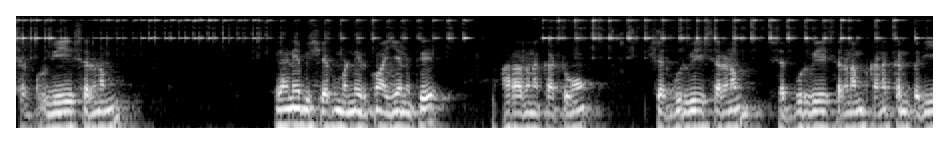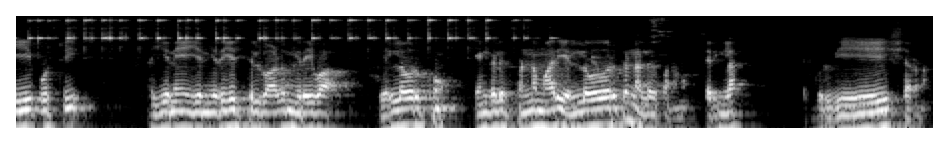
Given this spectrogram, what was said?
சர்க்குருவே சரணம் இளநீ அபிஷேகம் பண்ணியிருக்கோம். ஐயனுக்கு ஆராதனை காட்டுவோம். சர்க்குருவே சரணம். சர்க்குருவே சரணம். கணக்கன் பதியே போற்றி. ஐயனே என் இதயத்தில் வாழும் இறைவா எல்லோருக்கும் எங்களுக்கு பண்ண மாதிரி எல்லோருக்கும் நல்லது பண்ணணும். சரிங்களா? சர்க்குருவே சரணம்.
